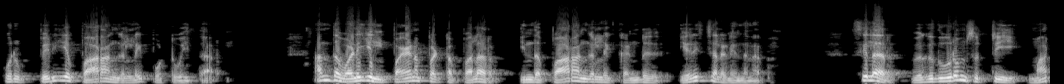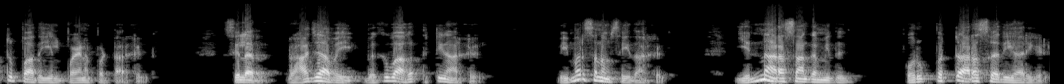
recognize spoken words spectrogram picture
ஒரு பெரிய பாறாங்கல்லை போட்டு வைத்தார். அந்த வழியில் பயணப்பட்ட பலர் இந்த பாறாங்கல்லை கண்டு எரிச்சல் அடைந்தனர் சிலர் வெகு தூரம் சுற்றி மாற்றுப்பாதையில் பயணப்பட்டார்கள். சிலர் ராஜாவை வெகுவாக திட்டினார்கள். விமர்சனம் செய்தார்கள். என்ன அரசாங்கம் இது? பொறுப்பற்ற அரசு அதிகாரிகள்.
